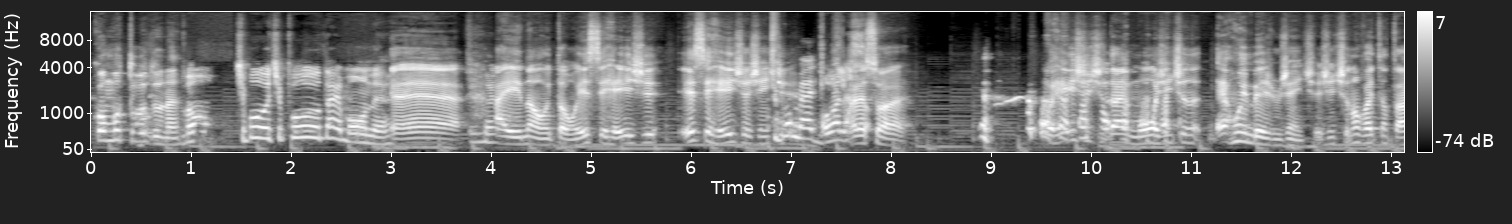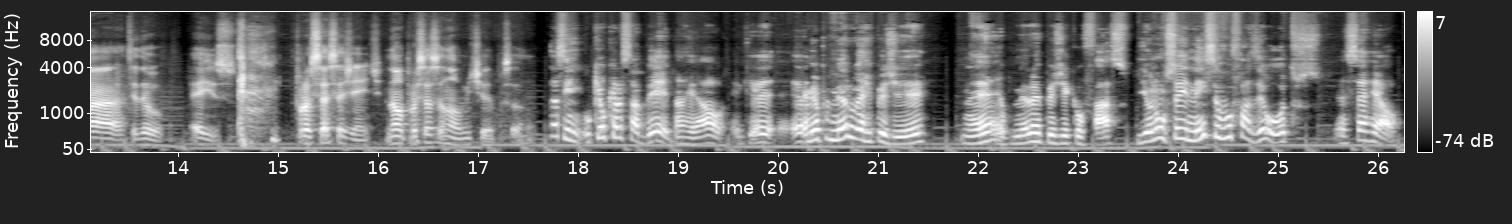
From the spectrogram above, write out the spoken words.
Como tudo, né? Bom, Tipo, tipo Daemon, né? É. Aí, não, então, esse rage. Esse rage a gente. Tipo Olha, Olha só. o rage de Daemon, a gente. É ruim mesmo, gente. A gente não vai tentar. Entendeu? É isso. Processa a gente. Não, processa não, mentira, processa não. Assim, o que eu quero saber, na real, é que é, é meu primeiro RPG, né? É o primeiro RPG que eu faço. E eu não sei nem se eu vou fazer outros. Essa é a real.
